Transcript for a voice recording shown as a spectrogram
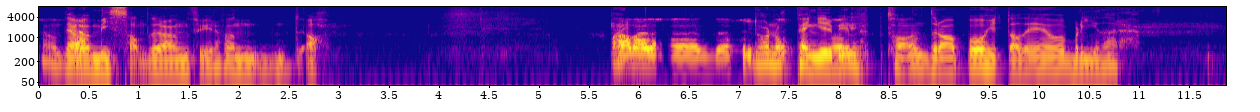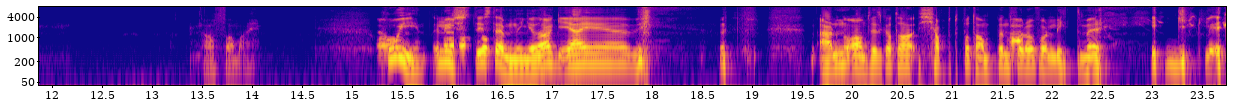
ja, Det er jo ja. mishandler av en fyr. Han, ja. ja nei, det, det er fryktelig. Du har nok penger, Bill. Ta, dra på hytta di og bli der. Ja, faen meg. Hoi, lystig stemning i dag. Jeg vi, Er det noe annet vi skal ta kjapt på tampen for å få litt mer hyggelig?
